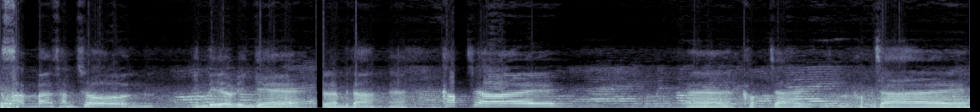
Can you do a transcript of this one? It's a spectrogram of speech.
3만 3천 인데요 링게 감사합니다. 예. 갑잘 예, 컵잘 컵잘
